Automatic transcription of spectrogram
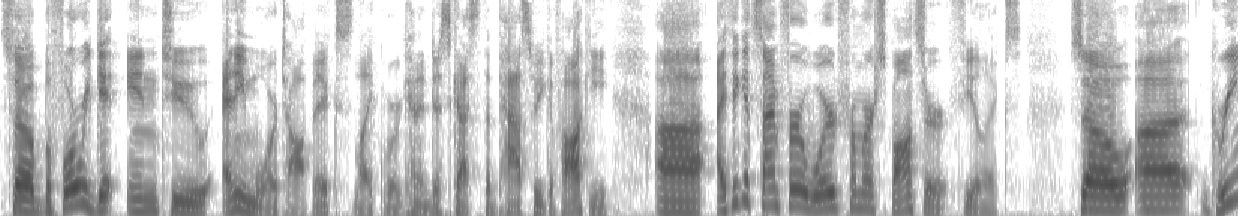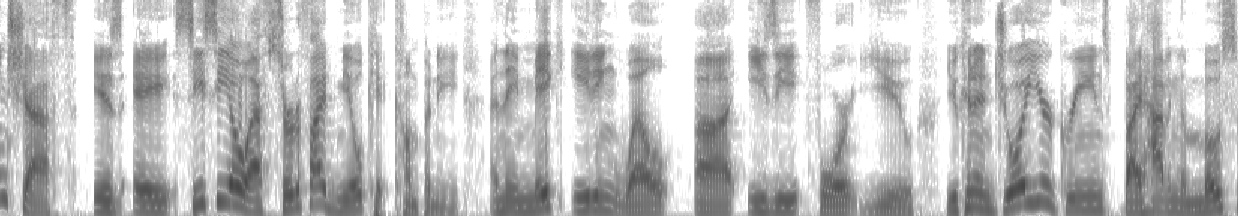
So before we get into any more topics, like we're going to discuss the past week of hockey, uh, I think it's time for a word from our sponsor, Felix. So, uh, Green Chef is a CCOF certified meal kit company, and they make eating well uh, easy for you. You can enjoy your greens by having the most,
